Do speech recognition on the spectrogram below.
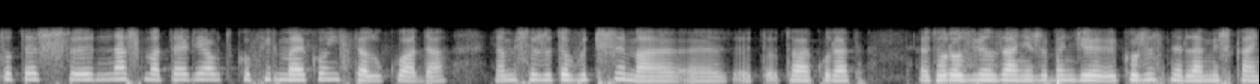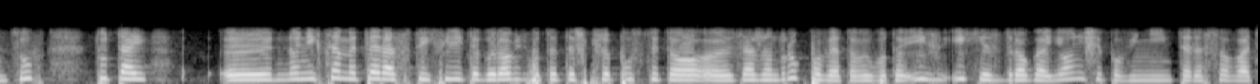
to też nasz materiał, tylko firma Ecoinstal układa. Ja myślę, że to wytrzyma, to, to akurat to rozwiązanie, że będzie korzystne dla mieszkańców. Tutaj no nie chcemy teraz w tej chwili tego robić, bo to też przepusty to y, Zarząd Dróg Powiatowych, bo to ich, ich jest droga i oni się powinni interesować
